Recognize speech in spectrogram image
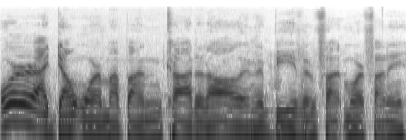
Or I don't warm up on COD at all and it'd be even fun, more funny.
